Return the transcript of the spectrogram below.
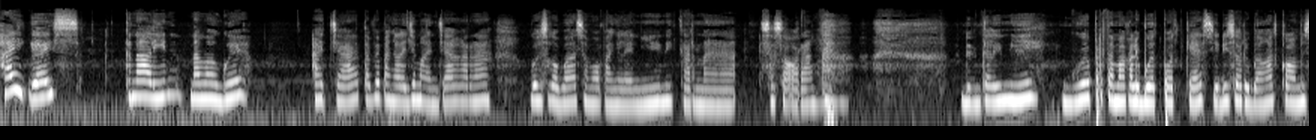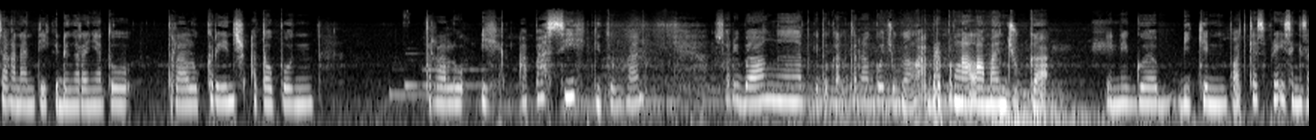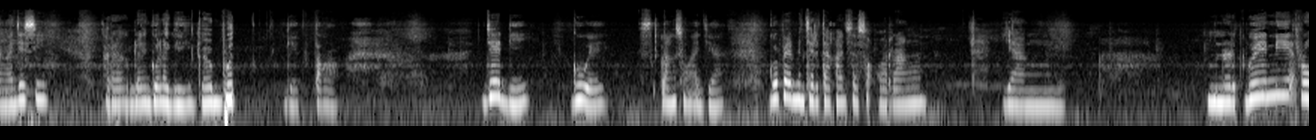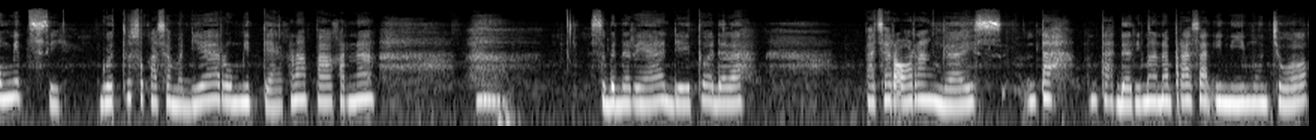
Hai guys, kenalin nama gue Aca, tapi panggil aja Manca karena gue suka banget sama panggilan ini nih karena seseorang. Dan kali ini gue pertama kali buat podcast, jadi sorry banget kalau misalkan nanti kedengarannya tuh terlalu cringe ataupun terlalu ih apa sih gitu kan. Sorry banget gitu kan karena gue juga nggak berpengalaman juga. Ini gue bikin podcast sebenernya iseng-iseng aja sih karena kebetulan gue lagi gabut gitu. Jadi gue langsung aja. Gue pengen menceritakan seseorang yang menurut gue ini rumit sih. Gue tuh suka sama dia rumit ya. Kenapa? Karena sebenarnya dia itu adalah pacar orang guys. Entah entah dari mana perasaan ini muncul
